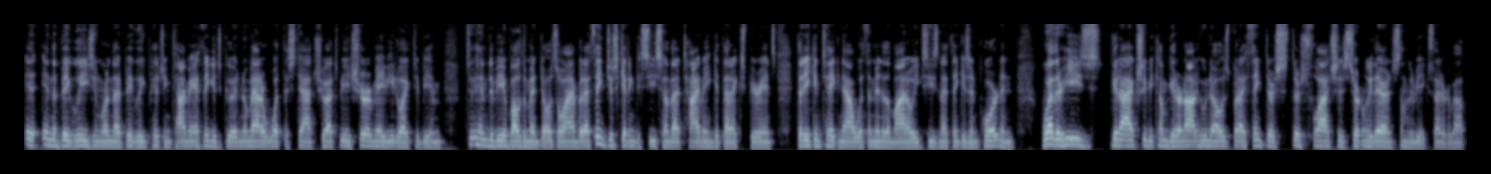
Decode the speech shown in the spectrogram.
in, in, the big leagues and learn that big league pitching timing, I think it's good. No matter what the stats you have to be sure, maybe you'd like to be him to him to be above the Mendoza line, but I think just getting to see some of that timing, get that experience that he can take now with him into the minor league season, I think is important. And whether he's gonna actually become good or not, who knows? But I think there's there's flashes certainly there and something to be excited about.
